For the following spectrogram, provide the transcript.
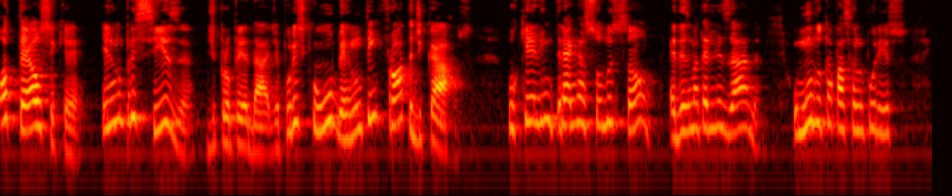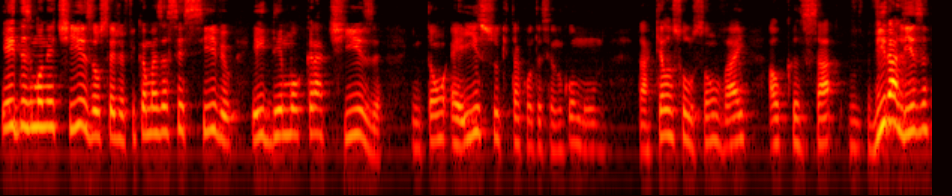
hotel sequer. Ele não precisa de propriedade. É por isso que o Uber não tem frota de carros. Porque ele entrega a solução, é desmaterializada. O mundo está passando por isso. E aí desmonetiza, ou seja, fica mais acessível e aí democratiza. Então é isso que está acontecendo com o mundo. Tá? Aquela solução vai alcançar, viraliza,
